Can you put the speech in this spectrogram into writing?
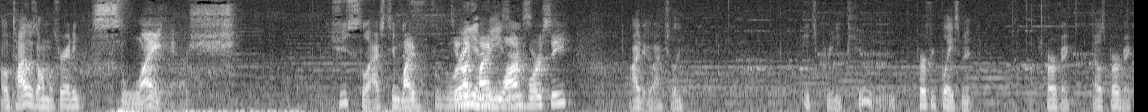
Oh, Tyler's almost ready. Slash. She slashed him. to My, do you like my beeses. blonde horsey? I do actually. It's pretty cute. Perfect placement. Perfect. That was perfect.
